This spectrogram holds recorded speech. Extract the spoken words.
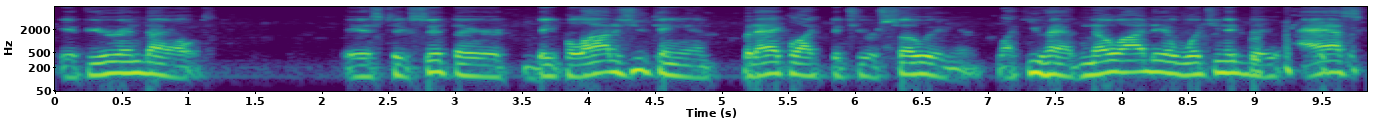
if you're in doubt, is to sit there, be polite as you can, but act like that you're so ignorant, like you have no idea what you need to do. ask,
